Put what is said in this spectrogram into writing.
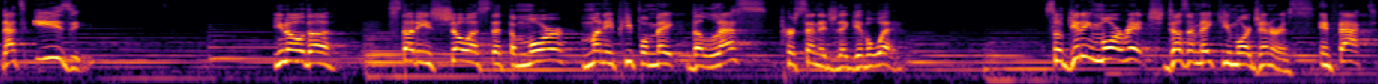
That's easy. You know, the studies show us that the more money people make, the less percentage they give away. So getting more rich doesn't make you more generous. In fact,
